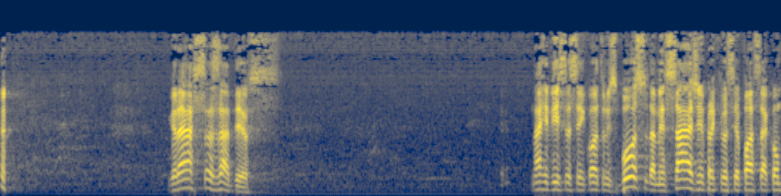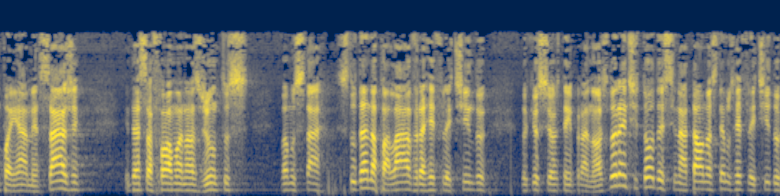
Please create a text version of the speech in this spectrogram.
Graças a Deus. Na revista você encontra um esboço da mensagem para que você possa acompanhar a mensagem. E dessa forma nós juntos vamos estar estudando a palavra, refletindo do que o Senhor tem para nós. Durante todo esse Natal, nós temos refletido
